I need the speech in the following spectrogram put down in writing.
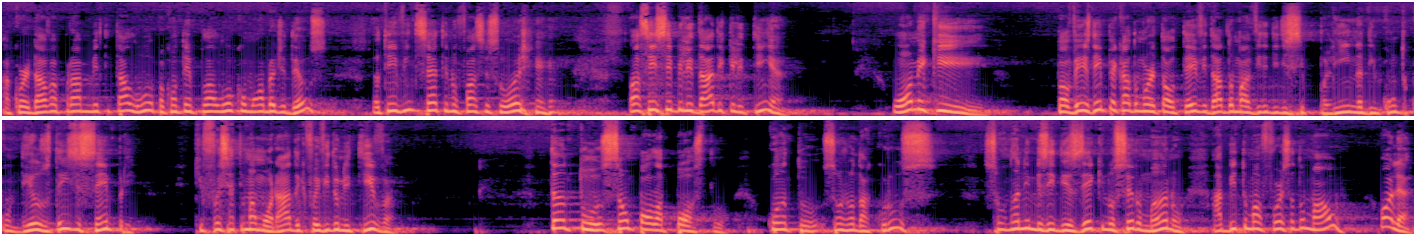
acordava para meditar a lua, para contemplar a lua como obra de Deus. Eu tenho 27 e não faço isso hoje. a sensibilidade que ele tinha. O homem que talvez nem pecado mortal teve, dado uma vida de disciplina, de encontro com Deus desde sempre que foi sétima morada, que foi vida unitiva. Tanto São Paulo apóstolo quanto São João da Cruz são unânimes em dizer que no ser humano habita uma força do mal. Olha,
